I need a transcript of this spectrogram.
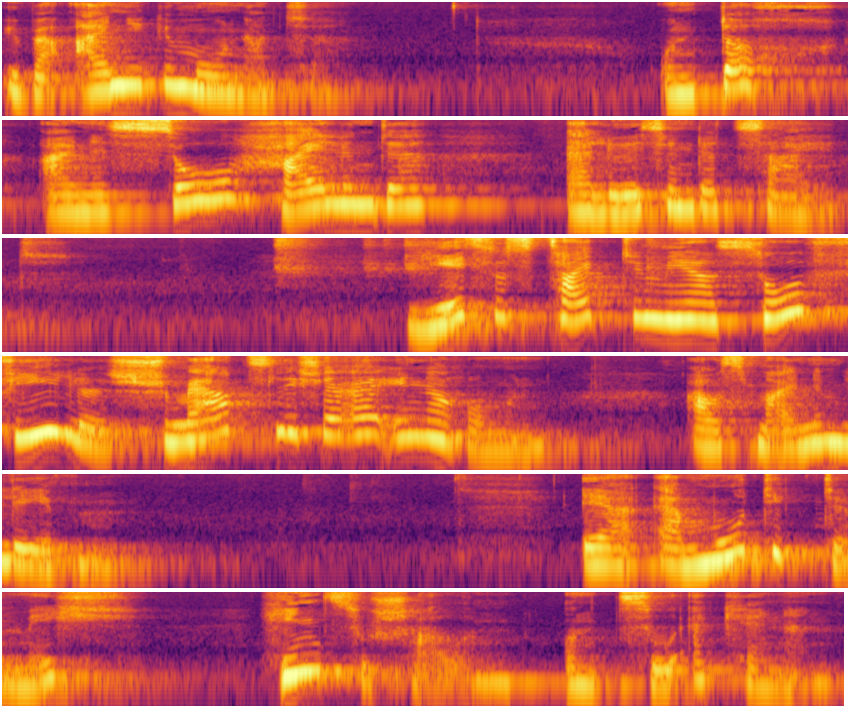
über einige Monate und doch eine so heilende, erlösende Zeit. Jesus zeigte mir so viele schmerzliche Erinnerungen aus meinem Leben. Er ermutigte mich, hinzuschauen und zu erkennen.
